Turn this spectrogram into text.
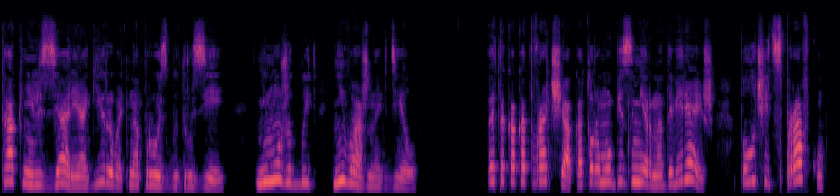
Так нельзя реагировать на просьбы друзей. Не может быть неважных дел. Это как от врача, которому безмерно доверяешь, получить справку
